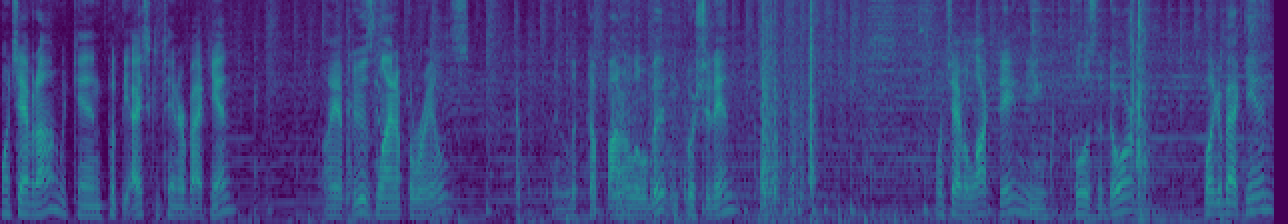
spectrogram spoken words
Once you have it on, we can put the ice container back in. All you have to do is line up the rails and lift up on it a little bit and push it in. Once you have it locked in, you can close the door, plug it back in,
